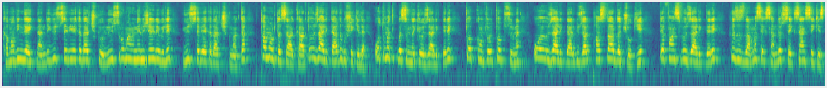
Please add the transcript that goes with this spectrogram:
Kamavinga eklendi. 100 seviyeye kadar çıkıyor. Luis Roman menajeriyle bile 100 seviyeye kadar çıkmakta. Tam orta saha kartı özellikler de bu şekilde. Otomatik basımdaki özellikleri top kontrolü, top sürme. O özellikler güzel. Paslar da çok iyi. Defansif özellikleri hız hızlanma 84-88.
